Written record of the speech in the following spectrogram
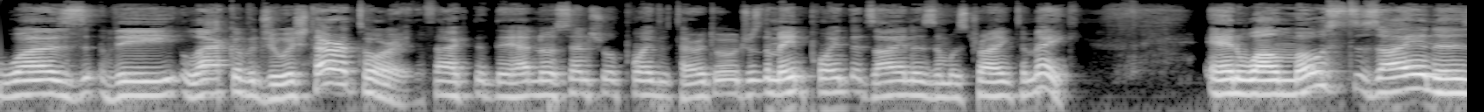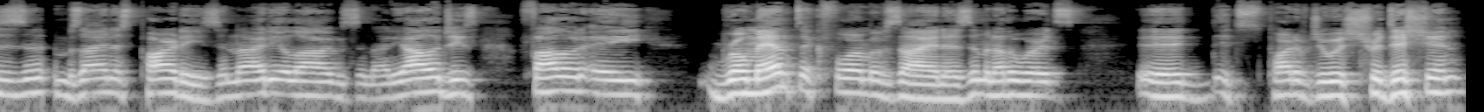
was the lack of a Jewish territory, the fact that they had no central point of territory, which was the main point that Zionism was trying to make. And while most Zionism, Zionist parties and ideologues and ideologies followed a romantic form of Zionism. In other words, it, it's part of Jewish tradition,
